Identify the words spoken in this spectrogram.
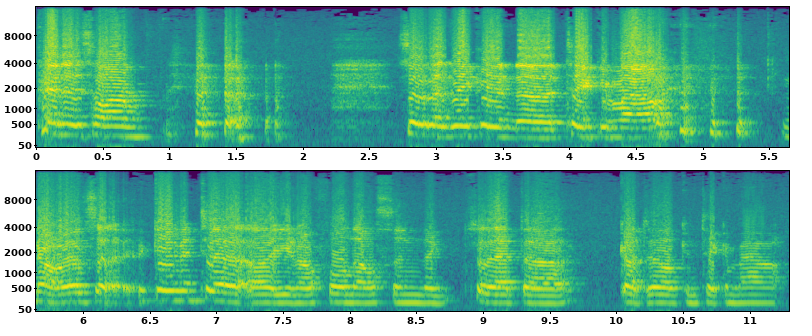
pin his arm, so that they can uh, take him out. no, it was uh, get him into uh, you know full Nelson, to, so that uh, Godzilla can take him out.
